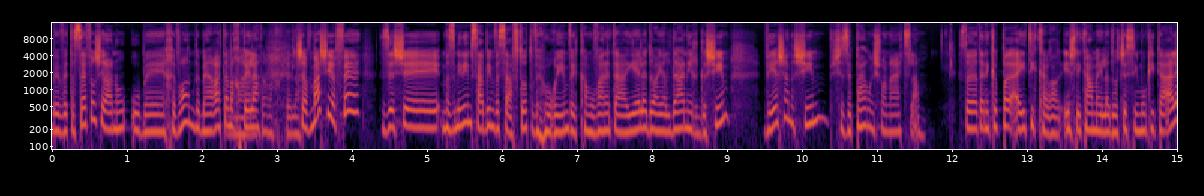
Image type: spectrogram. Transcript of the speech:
בבית הספר שלנו הוא בחברון, במערת המכפלה. עכשיו, מה שיפה זה שמזמינים סבים וסבתות והורים, וכמובן את הילד או הילדה הנרגשים, ויש אנשים שזה פעם ראשונה אצלם. זאת אומרת, אני. הייתי, יש לי כמה ילדות שסיימו כיתה א',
